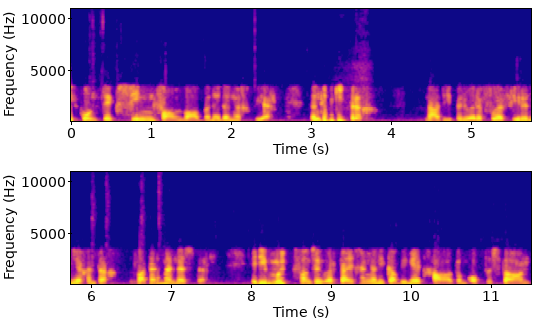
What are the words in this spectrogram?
die konteks sien van waar binne dinge gebeur dink 'n bietjie terug na die periode voor 94 watter minister het die moed van sy oortuiging in die kabinet gehad om op te staan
